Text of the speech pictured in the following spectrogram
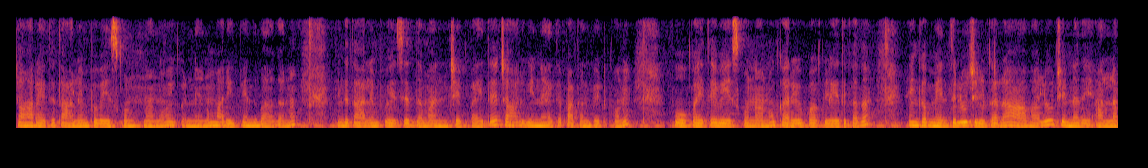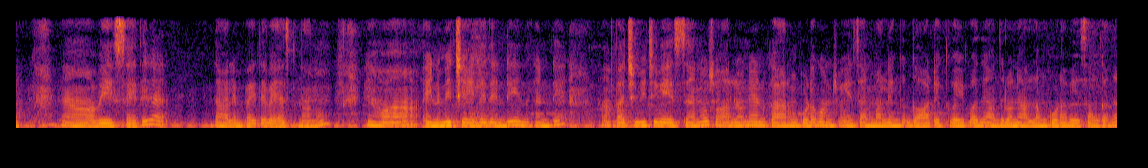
చారు అయితే తాలింపు వేసుకుంటున్నాను. ఇక్కడ నేను మరిగిపోయింది బాగాన. ఇంకా తాలింపు వేసేద్దామని చెప్పి అయితే చారు గిన్నె అయితే పక్కన పెట్టుకొని పోపు అయితే వేసుకున్నాను. కరివేపాకు లేదు కదా. ఇంకా మెంతులు జీలకర్ర ఆవాలు చిన్నది అల్లం వేసి అయితే తాలింపు అయితే వేస్తున్నాను ఎండుమిర్చి వేయలేదండి. ఎందుకంటే పచ్చిమిర్చి వేసాను చారులోనే అండ్ కారం కూడా కొంచెం వేసాను. మళ్ళీ ఇంకా ఘాట్ ఎక్కువైపోతుంది అందులోనే అల్లం కూడా వేసాం కదా.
